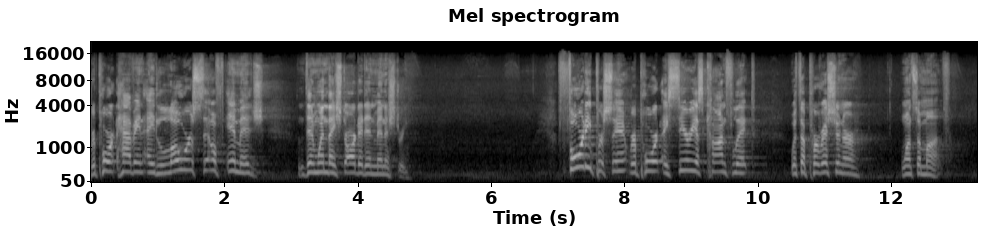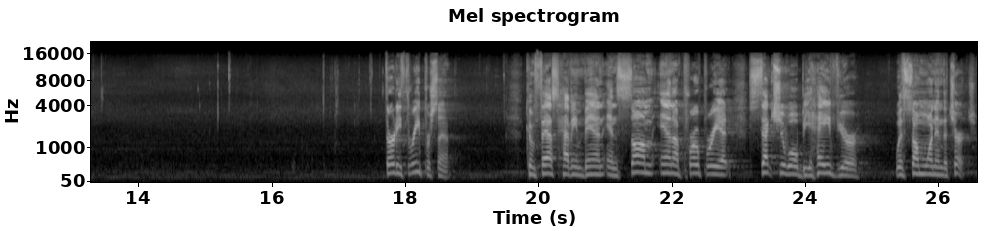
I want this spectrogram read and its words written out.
report having a lower self image than when they started in ministry. 40% report a serious conflict with a parishioner once a month. 33% confess having been in some inappropriate sexual behavior with someone in the church.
